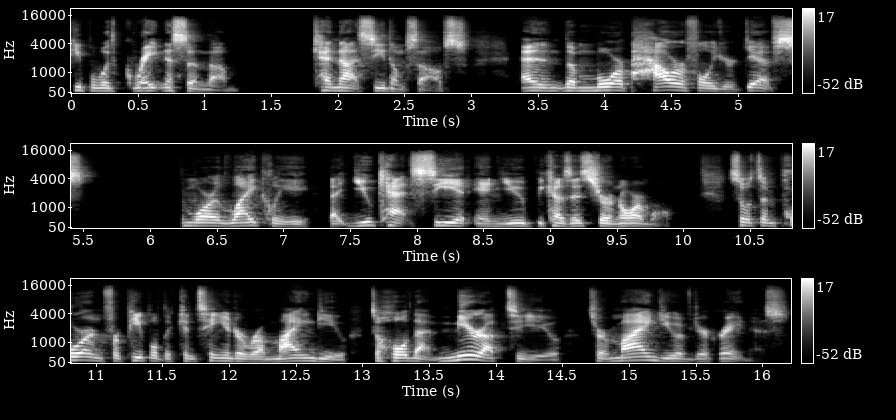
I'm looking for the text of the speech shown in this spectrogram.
people with greatness in them, cannot see themselves. And the more powerful your gifts, the more likely that you can't see it in you because it's your normal. So it's important for people to continue to remind you, to hold that mirror up to you, to remind you of your greatness.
